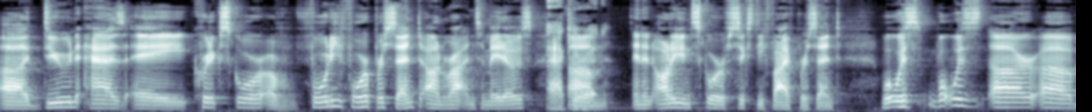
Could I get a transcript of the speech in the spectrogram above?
Uh, Dune has a critic score of 44% on Rotten Tomatoes. Accurate. and an audience score of 65%. What was what was our uh,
